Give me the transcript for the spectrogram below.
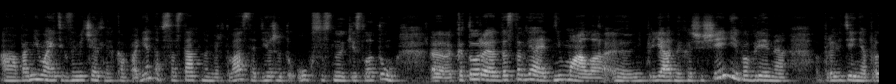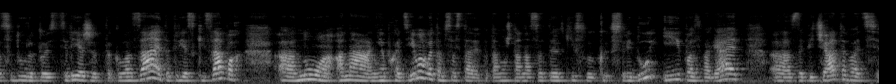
А помимо этих замечательных компонентов, состав номер два содержит уксусную кислоту, э, которая доставляет немало э, неприятных ощущений во время проведения процедуры, то есть режет глаза, этот резкий запах, а, но она необходима в этом составе, потому что она создает кислую среду и позволяет э, запечатывать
